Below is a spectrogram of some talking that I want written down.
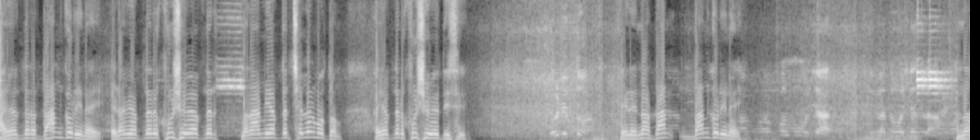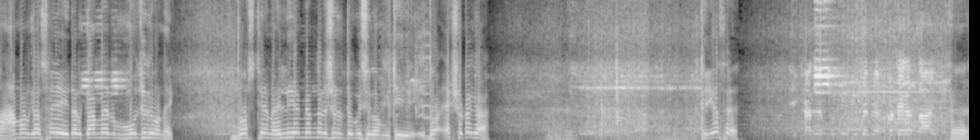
আমি আপনারা দান করি নাই। এটা আমি আপনারা খুশি হয়ে আপনার মানে আমি আপনার ছেলের মতন। আমি আপনারা খুশি হয়ে দিছি। তো। এটা না, দান দান করি নাই। না, আমার কাছে এটার কামের মজুরি অনেক। দশ টাকা না এলি আমি আপনার শুরুতে কইছিলাম কি একশো টাকা। ঠিক আছে? হ্যাঁ।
